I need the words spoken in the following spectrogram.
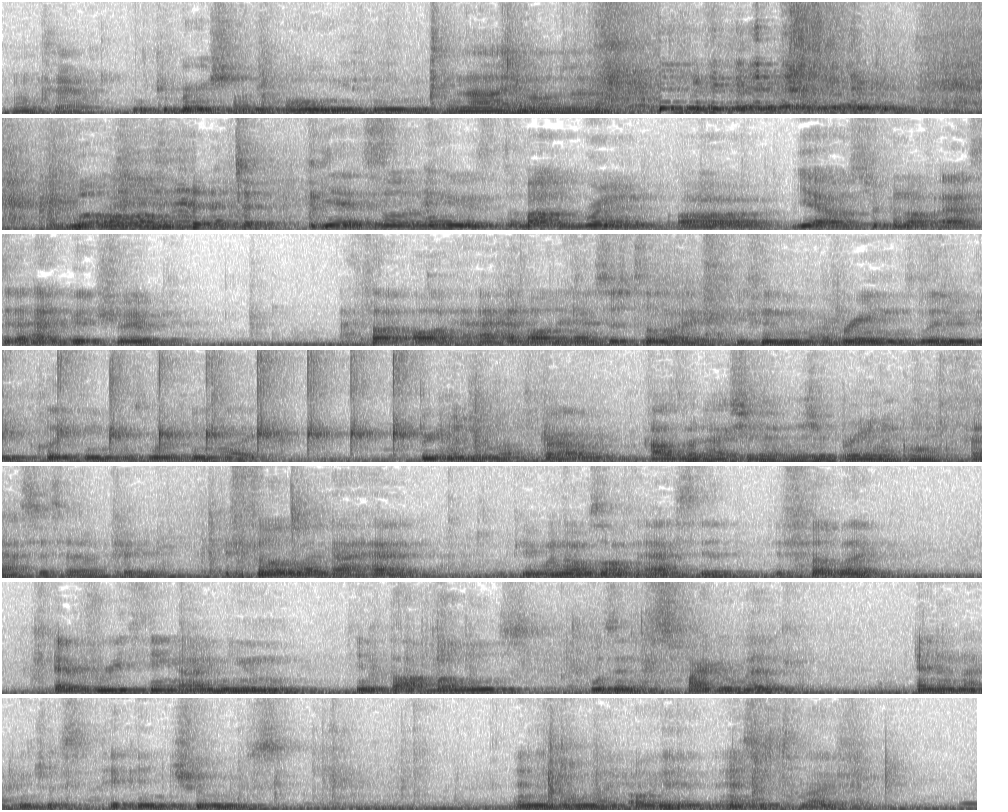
Okay. You could bring a shot home, you feel me? Nah, I ain't on that. But um, yeah. So, anyways, about the brand. Uh, yeah, I was tripping off acid. I had a good trip. I thought all I had all the answers to life. You feel me? My brain was literally clicking. Was working like 300 miles per hour. I was about to ask you that. Was your brain like going fast as hell? Period. It felt like I had. Okay, when I was off acid, it felt like everything I knew in thought bubbles was in a spider web, and then I can just pick and choose. And then I'm like, oh yeah, the answers to life.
